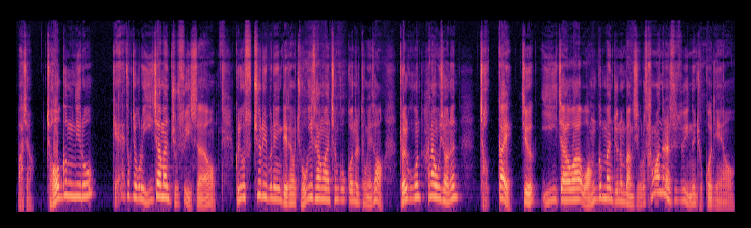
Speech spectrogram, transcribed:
에? 맞아. 저금리로 계속적으로 이자만 줄 수 있어요. 그리고 수출입은행 대상 조기 상환 청구권을 통해서 결국은 하나오션은 저가에 즉 이자와 원금만 주는 방식으로 상환을 할수 있는 조건이에요.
